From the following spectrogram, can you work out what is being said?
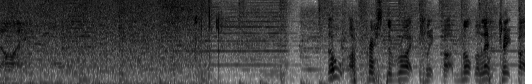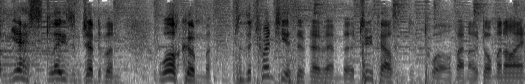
Live. Oh, I pressed the right click button, not the left click button. Yes, ladies and gentlemen, welcome to the 20th of November 2012, Anno Domini,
